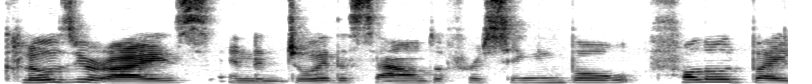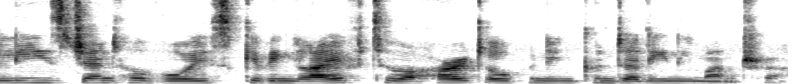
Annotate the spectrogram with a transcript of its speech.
close your eyes, and enjoy the sound of her singing bowl, followed by Lee's gentle voice giving life to a heart opening Kundalini mantra.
